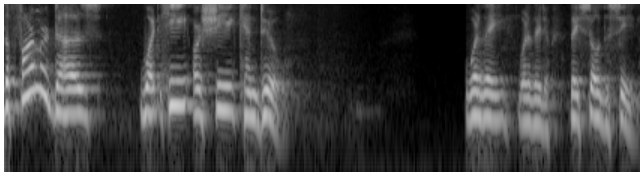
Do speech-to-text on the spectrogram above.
the farmer does what he or she can do. What do they what do they do? They sow the seed.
